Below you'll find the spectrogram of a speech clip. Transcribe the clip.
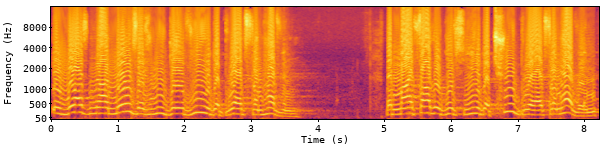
it was not Moses who gave you the bread from heaven. But my Father gives you the true bread from heaven,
